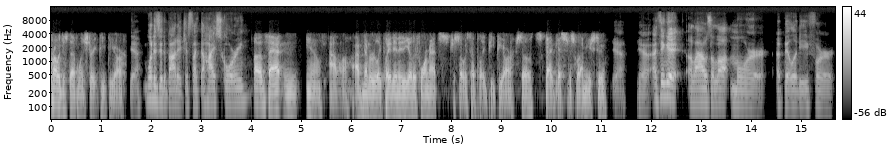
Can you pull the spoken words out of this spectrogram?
Probably just definitely straight PPR. Yeah. What is it about it? Just like the high scoring? Uh, that and you know, I don't know. I've never really played any of the other formats. Just always have played PPR, so it's I guess just what I'm used to. Yeah. Yeah. I think it allows a lot more ability for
